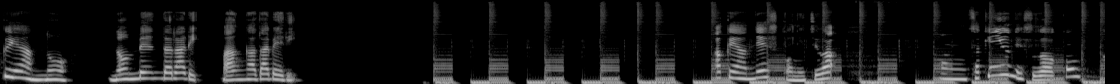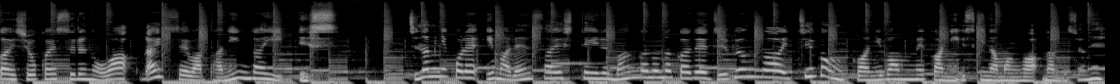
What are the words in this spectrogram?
くやんののんべんだらり漫画だべり。あくやんです。こんにちは。うん、先に言うんですが、今回紹介するのは、来世は他人がいいです。ちなみにこれ、今連載している漫画の中で自分が1番か2番目かに好きな漫画なんですよね。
